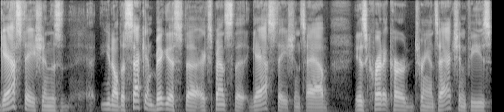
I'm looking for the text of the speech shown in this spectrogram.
gas stations, you know, the second biggest uh, expense that gas stations have is credit card transaction fees,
